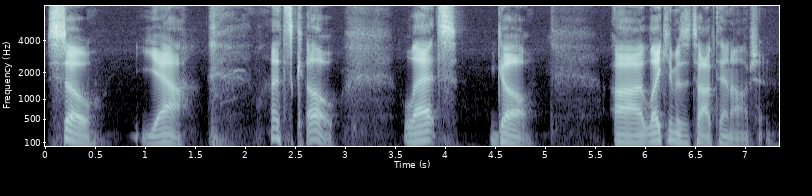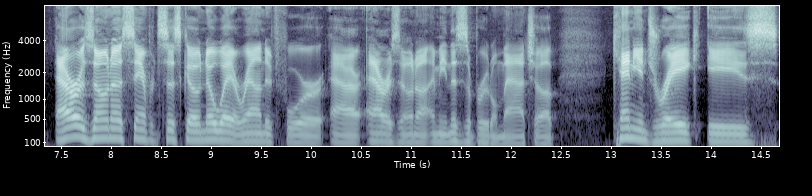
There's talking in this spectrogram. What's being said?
So, yeah, let's go. Let's go. Uh, like him as a top 10 option. Arizona, San Francisco, no way around it for Arizona. I mean, this is a brutal matchup. Kenyon Drake is,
